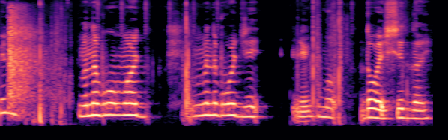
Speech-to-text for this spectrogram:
Він. Мене було. Мене було Давай, сідай.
